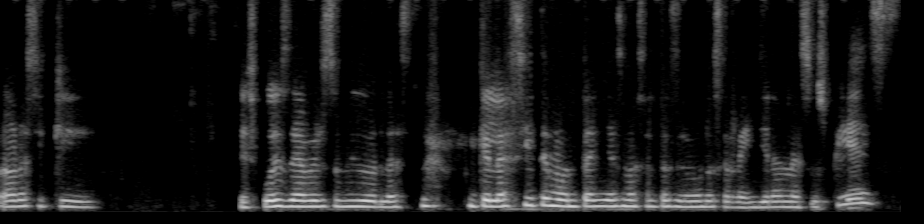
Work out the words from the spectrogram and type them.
Ahora sí que después de haber subido las, que las siete montañas más altas del mundo se rindieran a sus pies.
